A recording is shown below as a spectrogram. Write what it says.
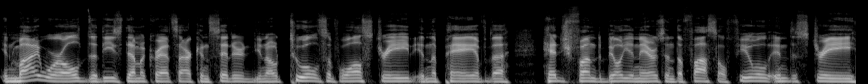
In my world, these Democrats are considered, you know, tools of Wall Street in the pay of the hedge fund billionaires in the fossil fuel industry,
